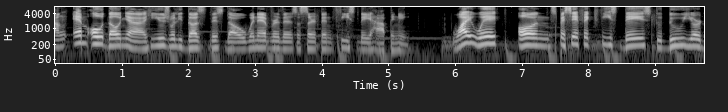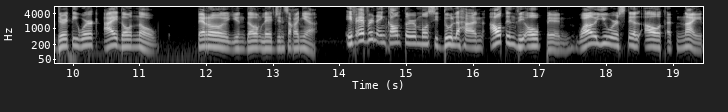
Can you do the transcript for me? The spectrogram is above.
ang MO daw niya, he usually does this daw whenever there's a certain feast day happening. Why wait on specific feast days to do your dirty work? I don't know. Pero yun daw ang legend sa kanya. If ever na-encounter mo si Dulahan out in the open while you were still out at night,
